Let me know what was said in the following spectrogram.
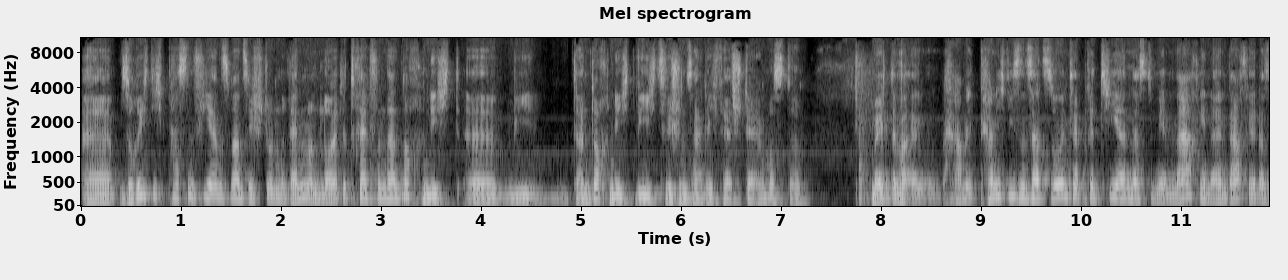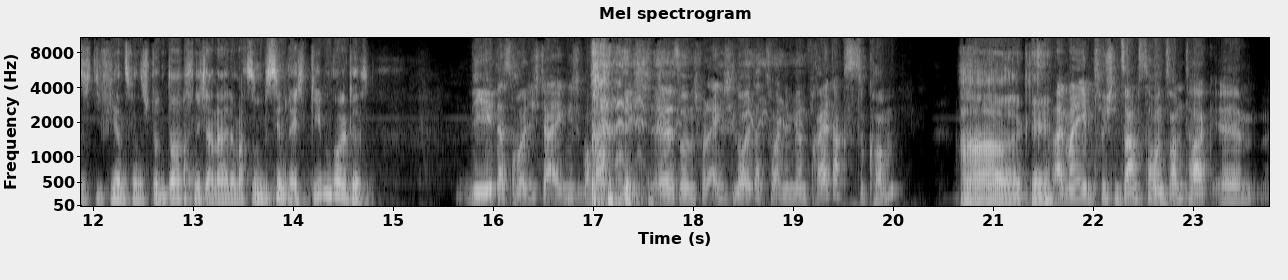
äh, so richtig passen 24 Stunden Rennen und Leute treffen dann doch nicht, äh, wie, dann doch nicht, wie ich zwischenzeitlich feststellen musste. Möchte, äh, kann ich diesen Satz so interpretieren, dass du mir im Nachhinein dafür, dass ich die 24 Stunden doch nicht alleine mache, so ein bisschen recht geben wolltest? Nee, das wollte ich da eigentlich überhaupt nicht, äh, sondern ich wollte eigentlich Leute dazu animieren, freitags zu kommen. Ah, okay. Weil man eben zwischen Samstag und Sonntag, ähm,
